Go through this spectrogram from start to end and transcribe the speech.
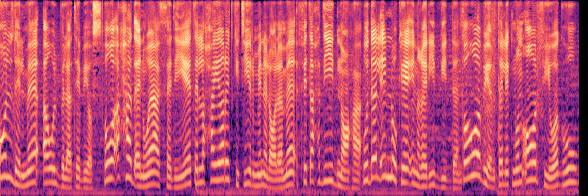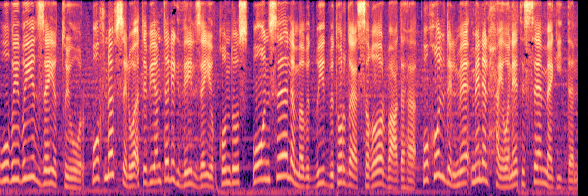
خلد الماء أو البلاتيبيوس هو أحد أنواع الثدييات اللي حيرت كتير من العلماء في تحديد نوعها وده لأنه كائن غريب جدا. فهو بيمتلك منقار في وجهه وبيبيض زي الطيور وفي نفس الوقت بيمتلك ذيل زي القندس وأنثى لما بتبيض بترضع الصغار بعدها. وخلد الماء من الحيوانات السامة جدا.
